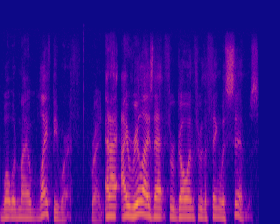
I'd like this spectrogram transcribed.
what would my life be worth right. and I, I realized that through going through the thing with Sims,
